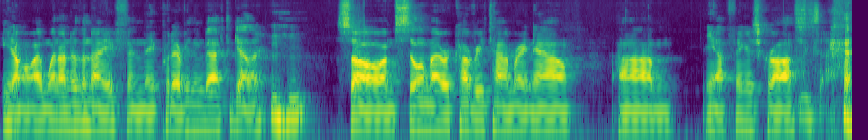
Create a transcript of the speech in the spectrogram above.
you know I went under the knife and they put everything back together. Mm-hmm. So I'm still in my recovery time right now. Um, yeah, fingers crossed. Exactly.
